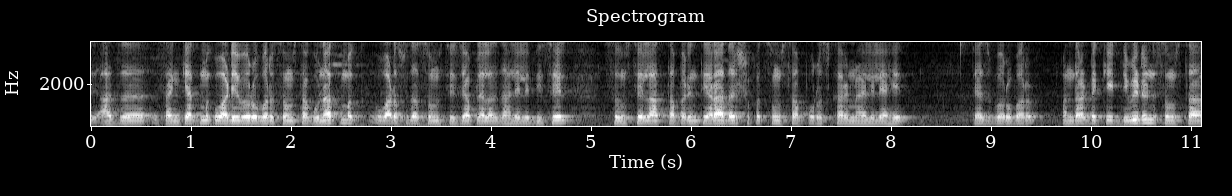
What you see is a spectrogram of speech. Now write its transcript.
आज संख्यात्मक वाढीबरोबर संस्था गुणात्मक वाढसुद्धा संस्थेची आपल्याला झालेले दिसेल संस्थेला आत्तापर्यंत तेरा आदर्शपद संस्था पुरस्कार मिळालेले आहेत. त्याचबरोबर पंधरा टक्के डिव्हिडंड संस्था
